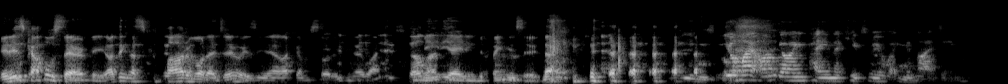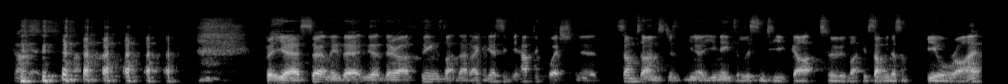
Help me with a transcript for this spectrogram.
it is couples therapy. I think that's part of what I do. Is you know, like I'm sort of you know like Sell that. mediating between you two. No. You're my ongoing pain that keeps me awake at night, Dean. But yeah, certainly there there- there are things like that. I guess if you have to question it, sometimes just you know you need to listen to your gut too. Like if something doesn't feel right,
